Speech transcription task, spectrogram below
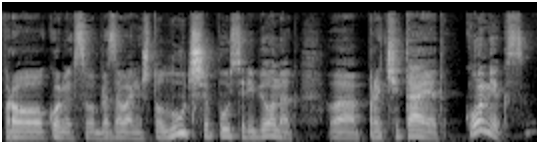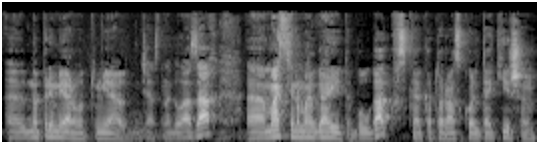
про комиксы в образовании, что лучше пусть ребенок э, прочитает комикс, э, например, вот у меня сейчас на глазах, э, «Мастер Маргарита» булгаковская, которую Аскольд Акишин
